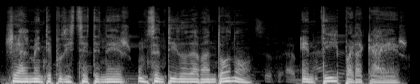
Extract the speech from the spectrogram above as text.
realmente pudiste tener un sentido de abandono en ti para caer.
